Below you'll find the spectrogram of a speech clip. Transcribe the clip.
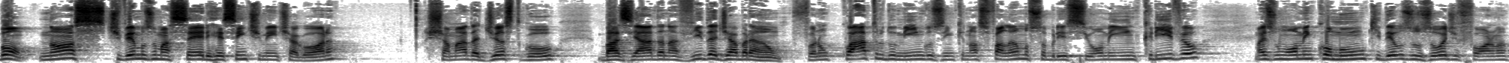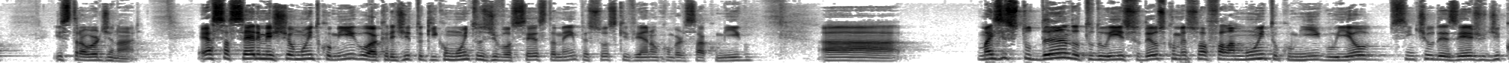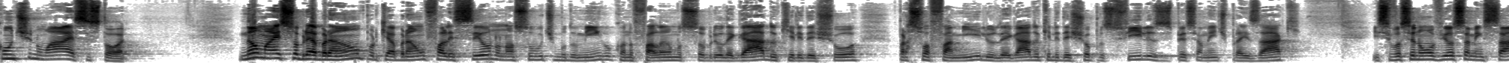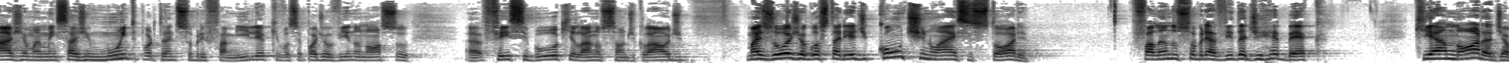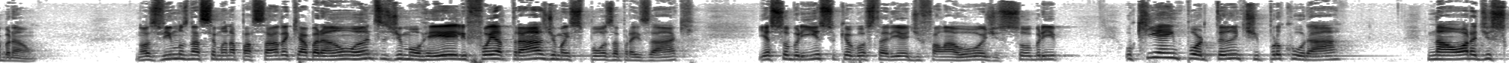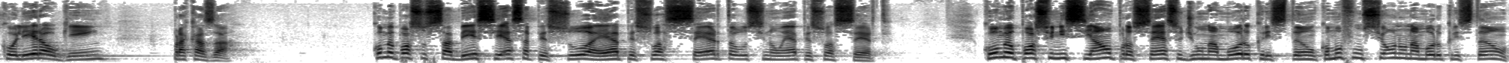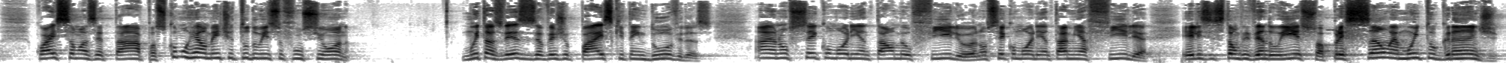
Bom, nós tivemos uma série recentemente agora, chamada Just Go, baseada na vida de Abraão. Foram quatro domingos em que nós falamos sobre esse homem incrível, mas um homem comum que Deus usou de forma extraordinária. Essa série mexeu muito comigo, acredito que com muitos de vocês também, pessoas que vieram conversar comigo. Ah, mas estudando tudo isso, Deus começou a falar muito comigo e eu senti o desejo de continuar essa história. Não mais sobre Abraão, porque Abraão faleceu no nosso último domingo, quando falamos sobre o legado que ele deixou para sua família, o legado que ele deixou para os filhos, especialmente para Isaac. E se você não ouviu essa mensagem, é uma mensagem muito importante sobre família, que você pode ouvir no nosso uh, Facebook, lá no SoundCloud. Mas hoje eu gostaria de continuar essa história falando sobre a vida de Rebeca, que é a nora de Abraão. Nós vimos na semana passada que Abraão, antes de morrer, ele foi atrás de uma esposa para Isaac. E é sobre isso que eu gostaria de falar hoje, sobre o que é importante procurar na hora de escolher alguém para casar. Como eu posso saber se essa pessoa é a pessoa certa ou se não é a pessoa certa? Como eu posso iniciar um processo de um namoro cristão? Como funciona um namoro cristão? Quais são as etapas? Como realmente tudo isso funciona? Muitas vezes eu vejo pais que têm dúvidas. Ah, eu não sei como orientar o meu filho, eu não sei como orientar minha filha. Eles estão vivendo isso, a pressão é muito grande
